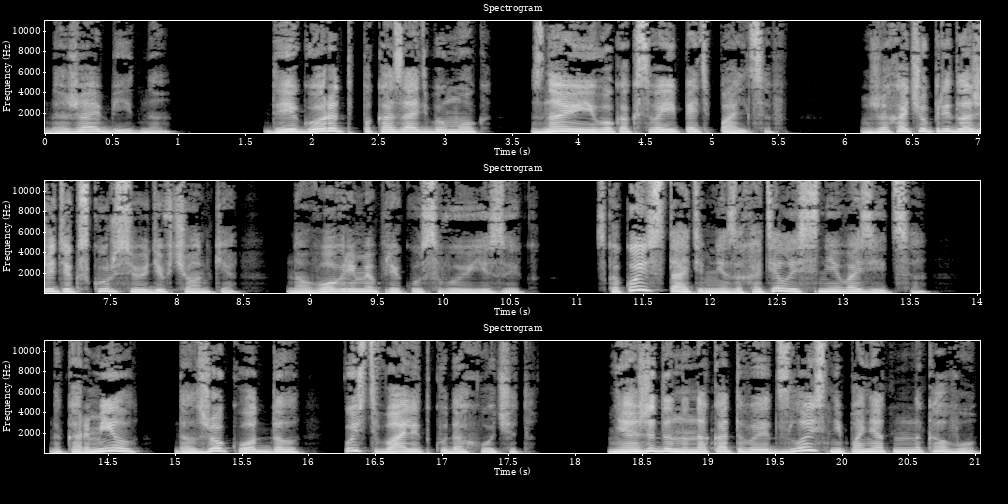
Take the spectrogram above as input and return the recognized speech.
Даже обидно. Да и город показать бы мог. Знаю его как свои пять пальцев. Уже хочу предложить экскурсию девчонке, но вовремя прикусываю язык. С какой стати мне захотелось с ней возиться? Накормил, должок отдал, пусть валит куда хочет. Неожиданно накатывает злость непонятно на кого.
